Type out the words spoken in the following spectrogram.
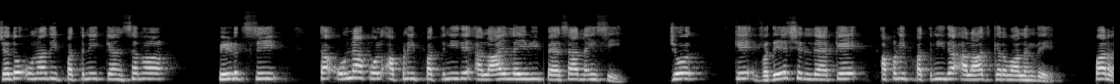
ਜਦੋਂ ਉਹਨਾਂ ਦੀ ਪਤਨੀ ਕੈਂਸਰ ਨਾਲ ਪੀੜਤ ਸੀ, ਤਾਂ ਉਹਨਾਂ ਕੋਲ ਆਪਣੀ ਪਤਨੀ ਦੇ ਇਲਾਜ ਲਈ ਵੀ ਪੈਸਾ ਨਹੀਂ ਸੀ, ਜੋ ਕਿ ਵਿਦੇਸ਼ ਲੈ ਕੇ ਆਪਣੀ ਪਤਨੀ ਦਾ ਇਲਾਜ ਕਰਵਾ ਲੈਂਦੇ। ਪਰ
